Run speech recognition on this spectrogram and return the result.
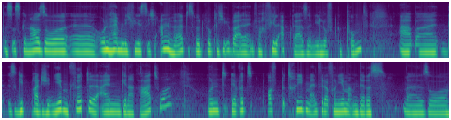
Das ist genauso äh, unheimlich, wie es sich anhört. Es wird wirklich überall einfach viel Abgase in die Luft gepumpt. Aber es gibt praktisch in jedem Viertel einen Generator und der wird oft betrieben, entweder von jemandem, der das äh, so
